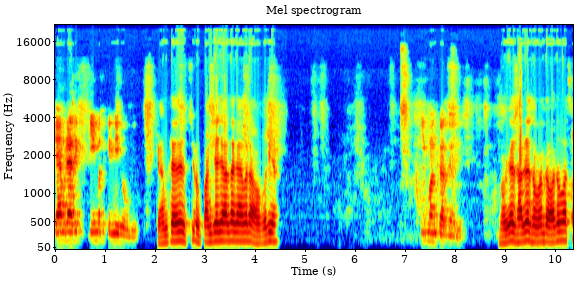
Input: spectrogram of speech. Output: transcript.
ਕੈਮਰਿਆਂ ਦੀ ਕੀਮਤ ਕਿੰਨੀ ਹੋਊਗੀ? ਕੈਮਰੇ 5000 ਦਾ ਕੈਮਰਾ ਆ ਵਧੀਆ। ਕੀ ਮੰਗ ਕਰਦੇ ਹੋ ਜੀ? ਮੰਗੇ ਸਾਰੇ ਸਮਾਨ ਦਵਾ ਦੋ ਬਸ।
